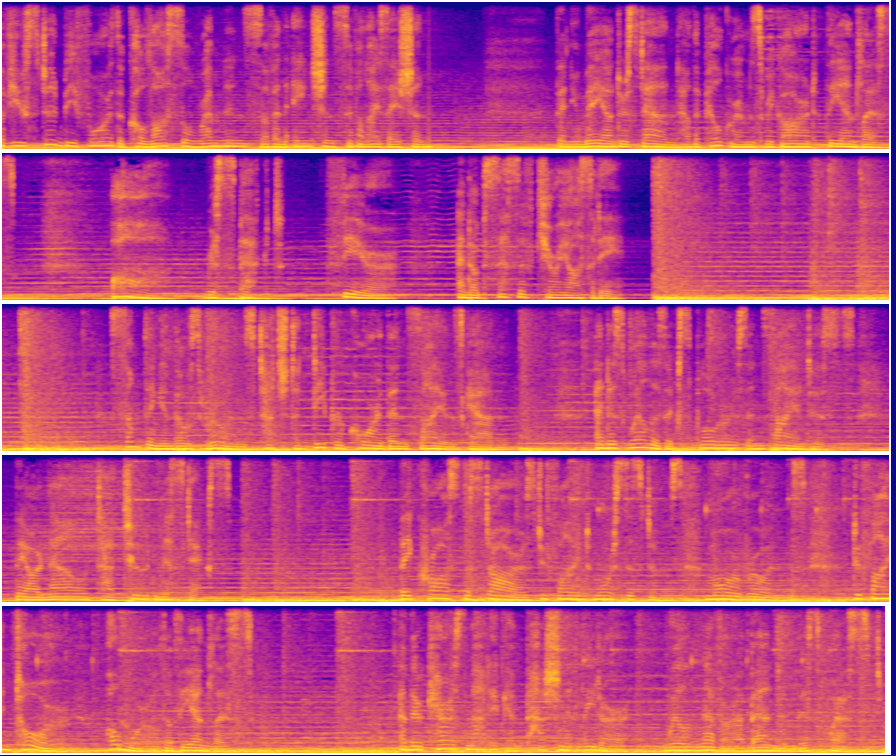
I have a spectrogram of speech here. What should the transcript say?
Have you stood before the colossal remnants of an ancient civilization? Then you may understand how the pilgrims regard the endless. Awe, respect, fear, and obsessive curiosity. Something in those ruins touched a deeper chord than science can. And as well as explorers and scientists, they are now tattooed mystics. They cross the stars to find more systems, more ruins, to find Tor, homeworld of the endless. And their charismatic and passionate leader will never abandon this quest.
